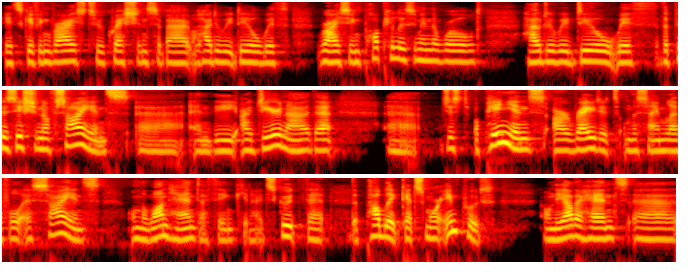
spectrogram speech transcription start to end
It's giving rise to questions about how do we deal with rising populism in the world? How do we deal with the position of science uh, and the idea now that uh, just opinions are rated on the same level as science? On the one hand, I think you know it's good that the public gets more input. On the other hand, uh,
